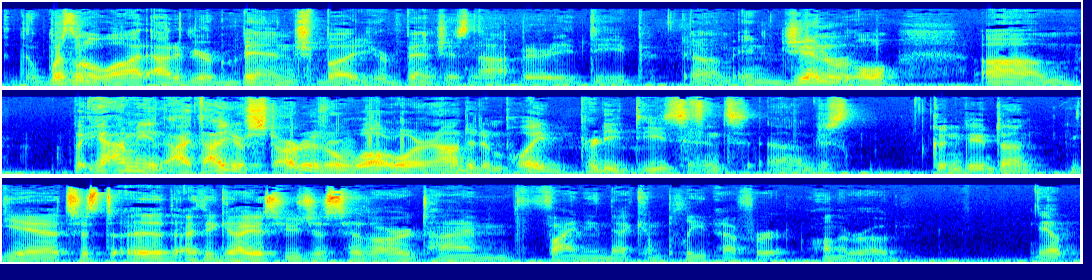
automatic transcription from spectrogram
there wasn't a lot out of your bench, but your bench is not very deep um, in general. Um, but yeah, I mean, I thought your starters were well rounded and played pretty decent. Um, just couldn't get it done. Yeah, it's just uh, I think ISU just has a hard time finding that complete effort on the road. Yep.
